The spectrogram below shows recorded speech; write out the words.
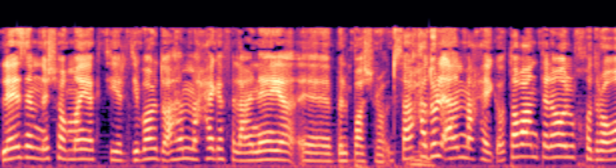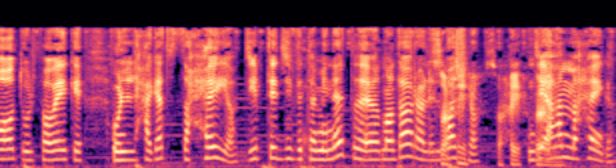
لازم نشرب مية كتير. دي برضو أهم حاجة في العناية آه، بالبشرة. بصراحة نعم. دول أهم حاجة. وطبعا تناول الخضروات والفواكه والحاجات الصحية. دي بتدي فيتامينات آه، نضارة للبشرة. صحيح صحيح دي فعلاً. أهم حاجة.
